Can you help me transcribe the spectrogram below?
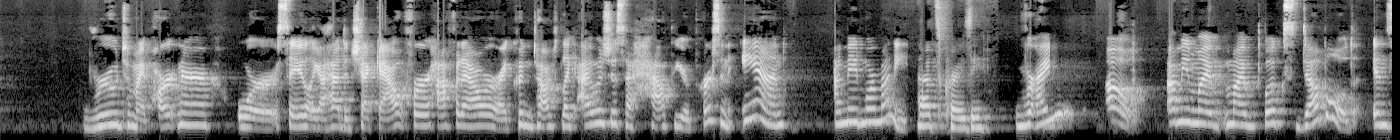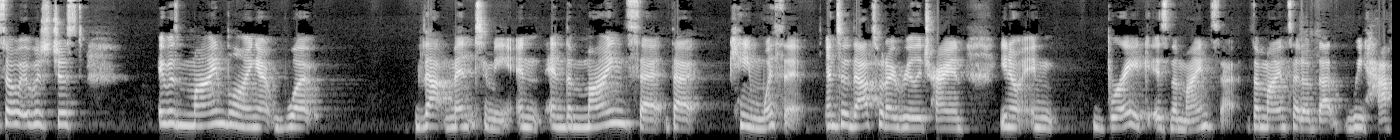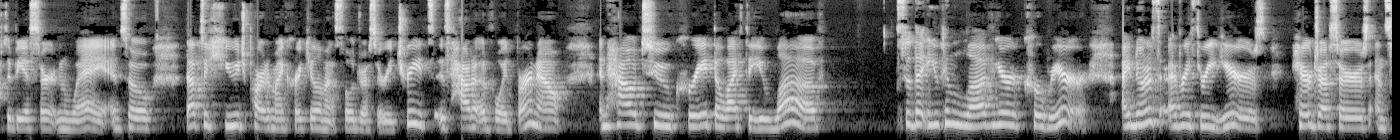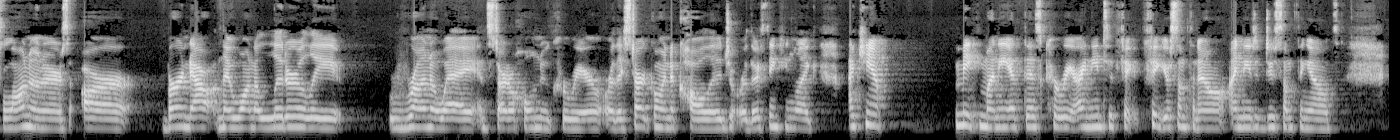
rude to my partner or say like i had to check out for half an hour or i couldn't talk to like i was just a happier person and i made more money. That's crazy. Right? Oh i mean my my books doubled. And so it was just it was mind blowing at what that meant to me and and the mindset that came with it. And so that's what I really try and you know and break is the mindset the mindset of that we have to be a certain way and so that's a huge part of my curriculum at soul dresser retreats is how to avoid burnout and how to create the life that you love so that you can love your career. I notice every three years, hairdressers and salon owners are burned out and they want to literally run away and start a whole new career or they start going to college or they're thinking like i can't make money at this career. I need to fi- figure something out. I need to do something else.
